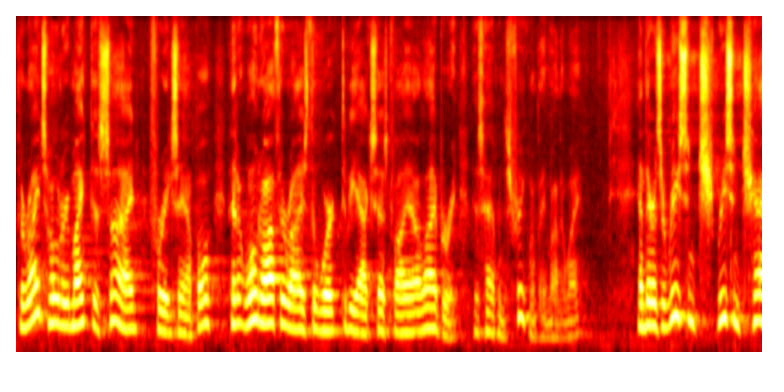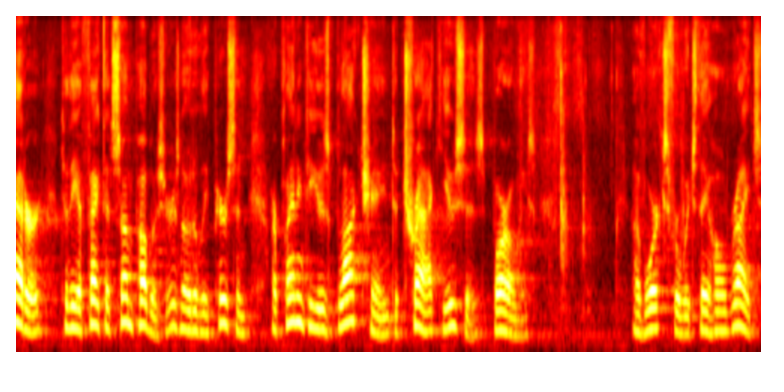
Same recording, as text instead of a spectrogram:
The rights holder might decide, for example, that it won't authorize the work to be accessed via a library. This happens frequently, by the way. And there is a recent, recent chatter to the effect that some publishers, notably Pearson, are planning to use blockchain to track uses, borrowings, of works for which they hold rights.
